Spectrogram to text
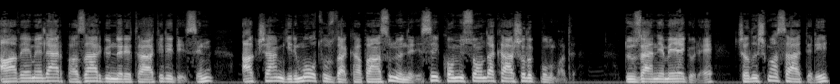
AVM'ler pazar günleri tatil edilsin, akşam 20.30'da kapansın önerisi komisyonda karşılık bulmadı. Düzenlemeye göre çalışma saatleri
